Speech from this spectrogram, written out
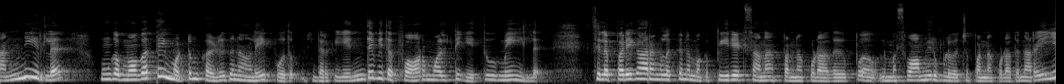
தண்ணீரில் உங்கள் முகத்தை மட்டும் கழுகுனாலே போதும். இதற்கு எந்தவித ஃபார்மாலிட்டி எதுவுமே இல்லை. சில பரிகாரங்களுக்கு நமக்கு பீரியட்ஸ் ஆனால் பண்ணக்கூடாது. இப்போ நம்ம சுவாமி ரூபில் வச்சு பண்ணக்கூடாது. நிறைய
